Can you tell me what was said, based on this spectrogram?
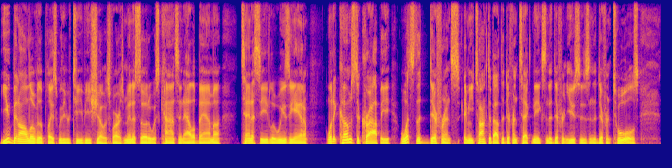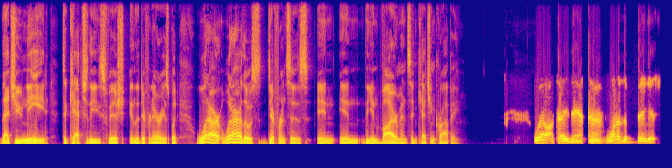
you've been all over the place with your TV show as far as Minnesota, Wisconsin, Alabama, Tennessee, Louisiana. When it comes to crappie, what's the difference? I mean, you talked about the different techniques and the different uses and the different tools that you need to catch these fish in the different areas. But what are what are those differences in in the environments in catching crappie? Well, I'll tell you, Dan. one of the biggest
